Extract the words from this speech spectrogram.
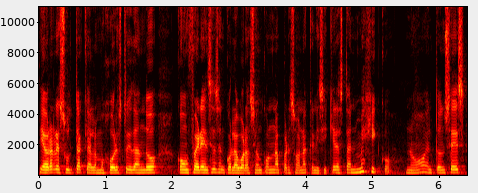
y ahora resulta que a lo mejor estoy dando con conferencias en colaboración con una persona que ni siquiera está en México, ¿no? Entonces,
